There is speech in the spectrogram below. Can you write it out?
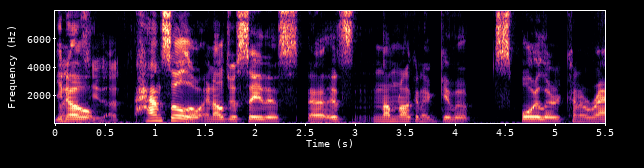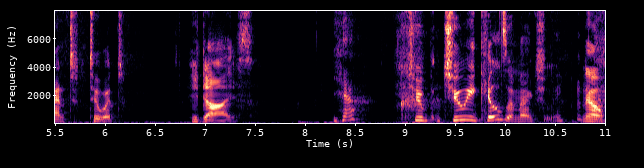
You I know, can see that. Han Solo, and I'll just say this: uh, it's and I'm not gonna give a spoiler kind of rant to it. He dies. Yeah, Chew- Chewie kills him actually. No,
